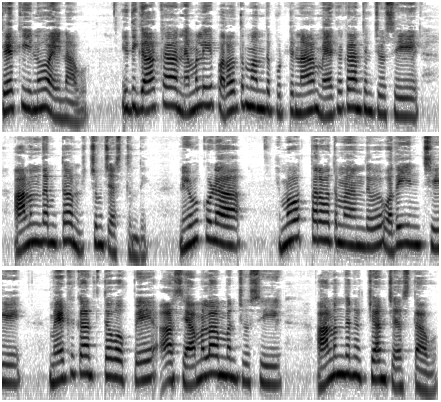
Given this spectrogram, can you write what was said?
కేకీను అయినావు. ఇదిగాక నెమలి పర్వతమందు పుట్టిన మేఘకాంతిని చూసి ఆనందంతో నృత్యం చేస్తుంది. నీవు కూడా హిమవత్పర్వతమందు ఉదయించి మేఘకాంతితో ఒప్పే ఆ శ్యామలాంబను చూసి ఆనంద నృత్యాన్ని చేస్తావు.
